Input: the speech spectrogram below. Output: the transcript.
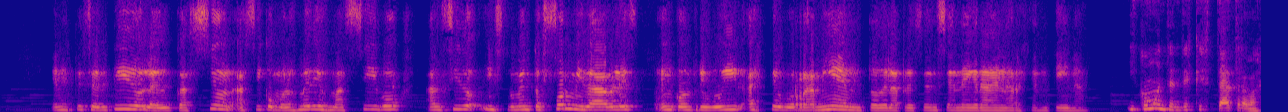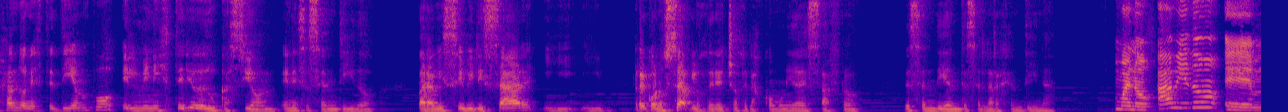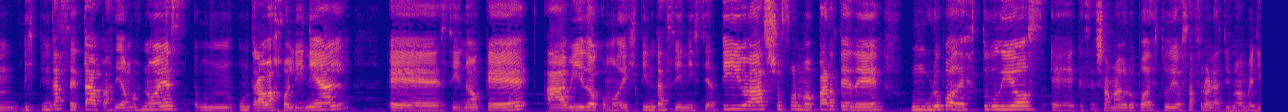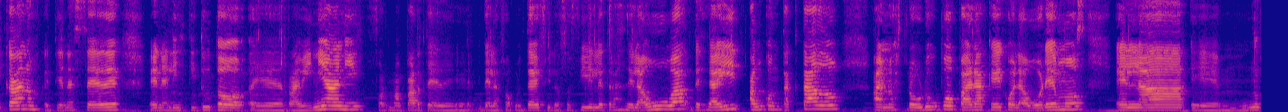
En este sentido, la educación, así como los medios masivos, han sido instrumentos formidables en contribuir a este borramiento de la presencia negra en la Argentina. ¿Y cómo entendés que está trabajando en este tiempo el Ministerio de Educación en ese sentido, para visibilizar y, reconocer los derechos de las comunidades afrodescendientes en la Argentina? Bueno, ha habido eh, distintas etapas, digamos, no es un trabajo lineal eh, sino que ha habido como distintas iniciativas. Yo formo parte de un grupo de estudios eh, que se llama Grupo de Estudios Afro-Latinoamericanos, que tiene sede en el Instituto eh, Rabiniani, forma parte de, la Facultad de Filosofía y Letras de la UBA. Desde ahí han contactado a nuestro grupo para que colaboremos en la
